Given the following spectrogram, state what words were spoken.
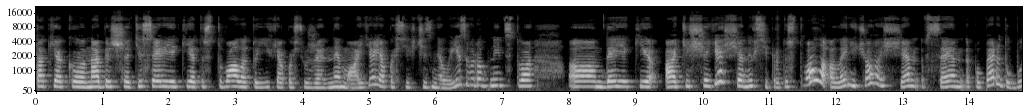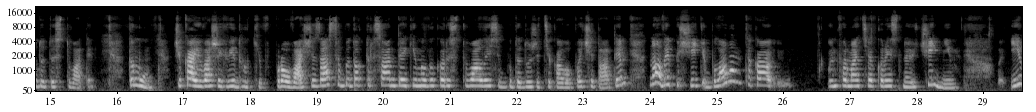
Так як е, найбільше ті серії, які я тестувала, то їх якось уже немає, якось їх чи зняли з виробництва деякі. А ті, що є, ще не всі протестувала, але нічого ще все попереду буду тестувати. Тому чекаю ваших відгуків про ваші засоби доктор Санте, якими ви користувались. Буде дуже цікаво почитати. Ну, а ви пишіть, була вам така інформація корисною чи ні. І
